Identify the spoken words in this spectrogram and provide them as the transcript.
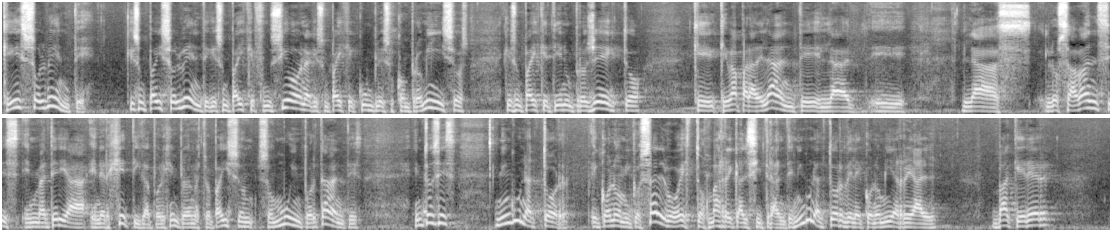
que es solvente que es un país solvente, que es un país que funciona, que es un país que cumple sus compromisos, que es un país que tiene un proyecto, que, va para adelante. Eh, los avances en materia energética, por ejemplo, de nuestro país son, son muy importantes. Entonces, ningún actor económico, salvo estos más recalcitrantes, ningún actor de la economía real va a querer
